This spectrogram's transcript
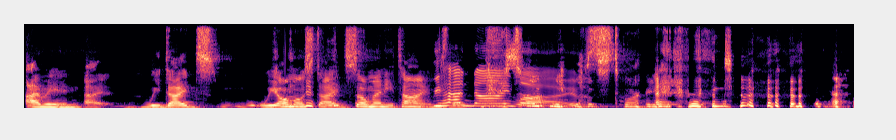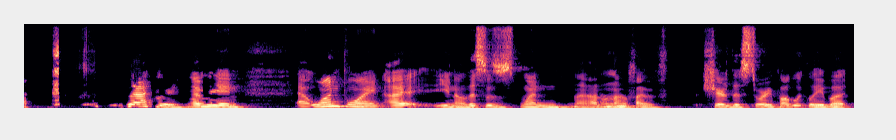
I mean, I, we died. We almost died so many times. we had nine lives. Stories. exactly. I mean, at one point, I, you know, this was when I don't know if I've shared this story publicly, but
